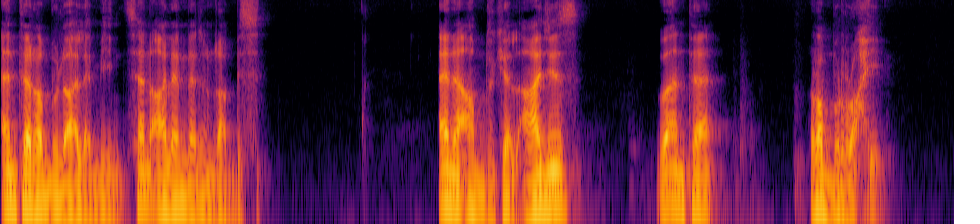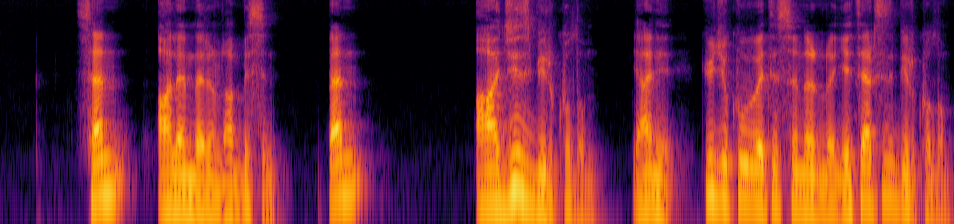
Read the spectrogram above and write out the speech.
Ente Rabbul Alemin. Sen alemlerin Rabbisin. Ene abdukel aciz ve ente Rabbur Rahim. Sen alemlerin Rabbisin. Ben aciz bir kulum. Yani gücü kuvveti sınırlı, yetersiz bir kulum.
